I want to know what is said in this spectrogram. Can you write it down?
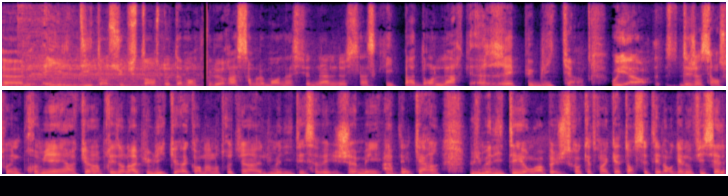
Euh, et il dit en substance notamment que le Rassemblement national ne s'inscrit pas dans l'arc républicain. Oui, alors déjà c'est en soi une première qu'un président de la République accorde un entretien à l'humanité. Ça n'avait jamais Ah été bon le cas. hein. L'humanité, on rappelle jusqu'en 94, c'était l'organe officiel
